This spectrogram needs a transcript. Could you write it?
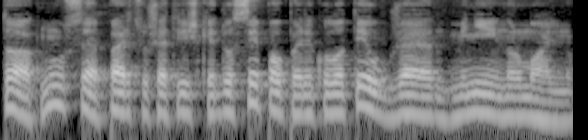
Так, ну все, перцю ще трішки досипав, переколотив, вже мені нормально.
